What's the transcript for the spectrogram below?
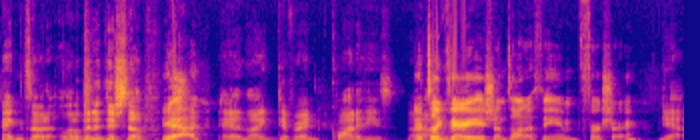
baking soda, a little bit of dish soap, yeah. and like different quantities. It's Um, like variations on a theme for sure. Yeah.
